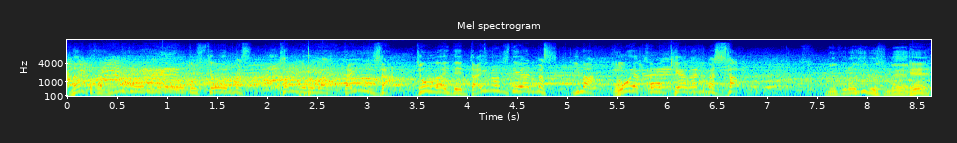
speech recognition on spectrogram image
なんとかリング上に戻ろうとしております。カンドルは大の字だ。場外で大の字であります。今ようやく起き上がりました。珍しいですね、え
